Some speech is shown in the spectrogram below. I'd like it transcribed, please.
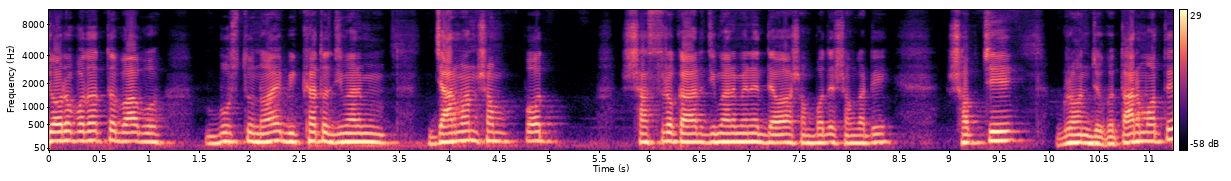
জড় পদার্থ বা বস্তু নয়। বিখ্যাত জিমার জার্মান সম্পদ শাস্ত্রকার জিমারম্যানের দেওয়া সম্পদের সংখ্যাটি সবচেয়ে গ্রহণযোগ্য। তার মতে,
